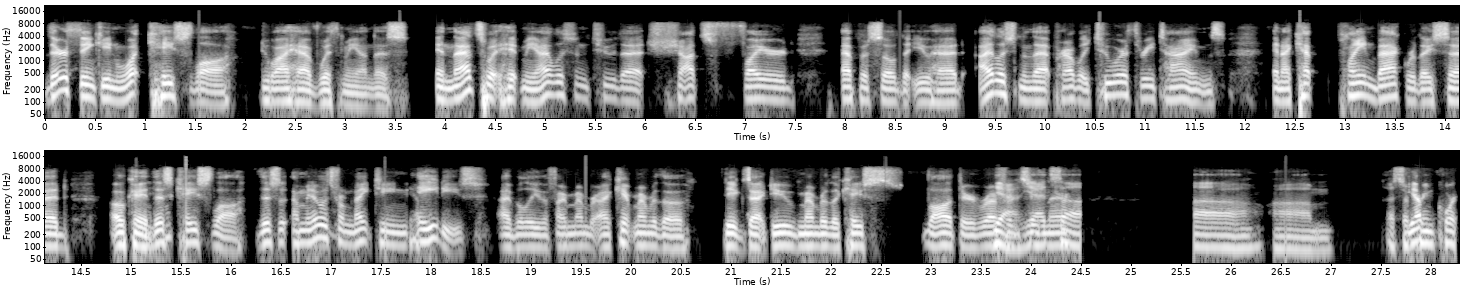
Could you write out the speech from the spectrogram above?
they're thinking, what case law do I have with me on this? And that's what hit me. I listened to that shots fired episode that you had. I listened to that probably two or three times, and I kept playing back where they said, okay, Mhm. this case law, this, I mean, it was from 1980s, I believe, if I remember. I can't remember the, the exact, do you remember the case law that they're referencing yeah, yeah, it's there? a, uh, um, a Supreme Court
